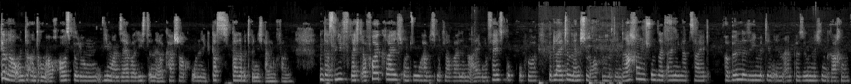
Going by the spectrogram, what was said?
Genau, unter anderem auch Ausbildungen, wie man selber liest in der Akasha-Chronik. Das, damit bin ich angefangen. Und das lief recht erfolgreich und so habe ich mittlerweile eine eigene Facebook-Gruppe, begleite Menschen auch mit den Drachen schon seit einiger Zeit verbinde sie mit den in einem persönlichen Drachen.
